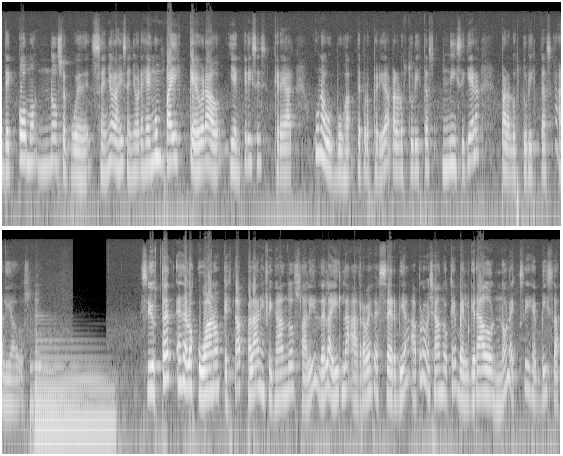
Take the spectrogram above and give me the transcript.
de cómo no se puede, señoras y señores, en un país quebrado y en crisis, crear una burbuja de prosperidad para los turistas, ni siquiera para los turistas aliados. Si usted es de los cubanos que está planificando salir de la isla a través de Serbia, aprovechando que Belgrado no le exige visa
